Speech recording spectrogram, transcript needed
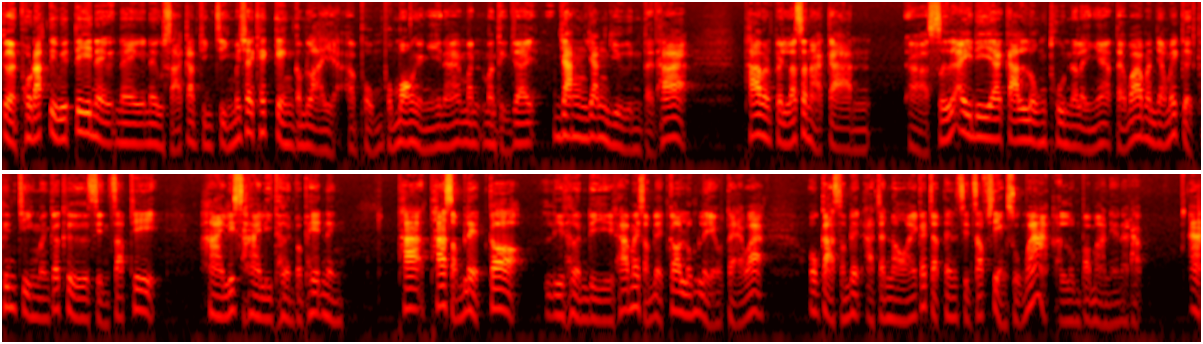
เกิด productivity ในในในอุตสาหกรรมจริง ๆ ไม่ใช่แค่เก่งกำไรอะผมผมมองอย่างนี้นะมันมันถึงจะยั่งยั่งยืน แต่ถ้าถ้ามันเป็นลักษณะการซื้อไอเดียการลงทุนอะไรเงี้ยแต่ว่ามันยังไม่เกิดขึ้นจริงมันก็คือสินทรัพย์ที่ high risk high return ประเภทหนึ่งถ้าถ้าสำเร็จก็ return ดี ถ้าไม่สำเร็จก็ล้มเหลว แต่ว่าโอกาสสำเร็จอาจจะน้อยก็จะเป็นสินทรัพย์เสี่ยงสูงมากอารมณ์ประมาณนี้นะครับอะ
